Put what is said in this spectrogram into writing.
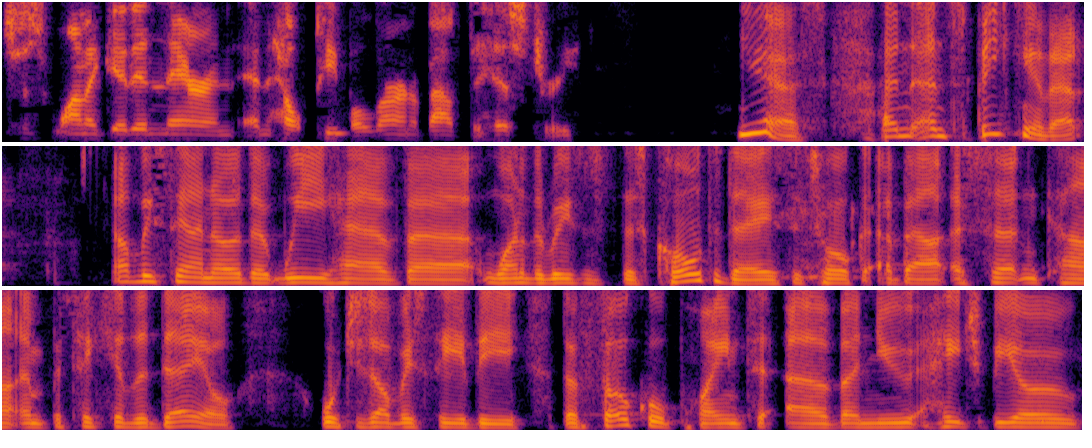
just want to get in there and, and help people learn about the history. Yes. And, and speaking of that, obviously, I know that we have uh, one of the reasons for this call today is to talk about a certain car in particular, Dale which is obviously the the focal point of a new HBO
